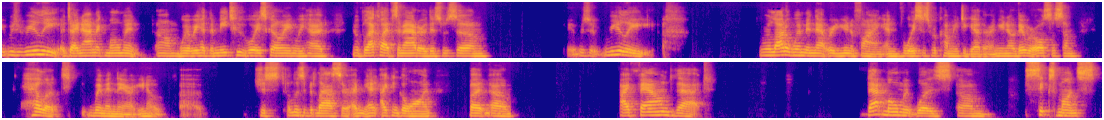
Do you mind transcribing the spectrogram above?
it was really a dynamic moment um, where we had the Me Too voice going. We had, you know, Black Lives Matter. This was, um, it was really, there were a lot of women that were unifying and voices were coming together. And, you know, there were also some hella t- women there, you know, uh, just Elizabeth Lesser. I mean, I, I can go on, but um, I found that that moment was um, six months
